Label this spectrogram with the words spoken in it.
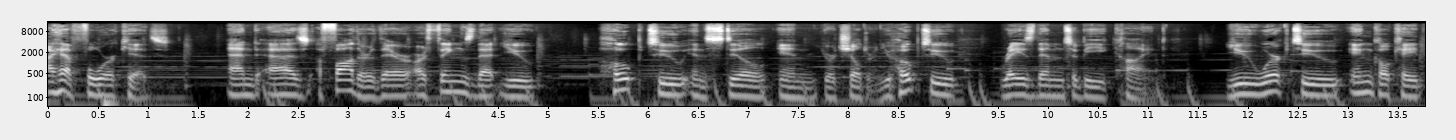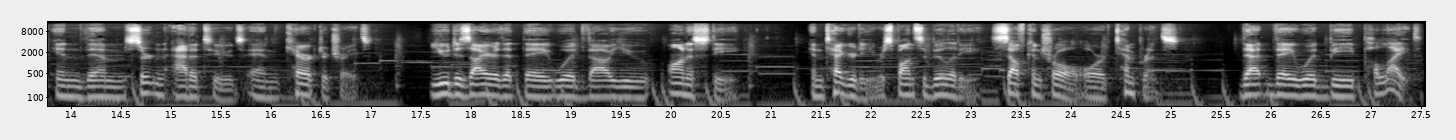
I have four kids. And as a father, there are things that you hope to instill in your children. You hope to raise them to be kind. You work to inculcate in them certain attitudes and character traits. You desire that they would value honesty, integrity, responsibility, self control, or temperance, that they would be polite.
